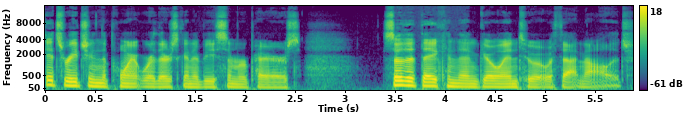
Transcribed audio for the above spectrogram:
it's reaching the point where there's going to be some repairs so that they can then go into it with that knowledge.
